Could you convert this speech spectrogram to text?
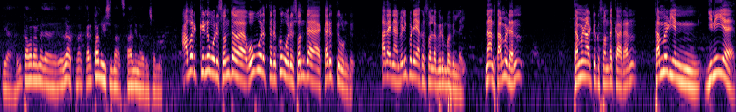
இல்லையா? அது தவறான இதாக கரெக்டான விஷயம் தான் ஸ்டாலின் அவர்கள் சொன்னது. அவருக்குன்னு ஒரு சொந்த ஒவ்வொருத்தருக்கும் ஒரு சொந்த கருத்து உண்டு. அதை நான் வெளிப்படையாக சொல்ல விரும்பவில்லை. நான் தமிழன் தமிழ்நாட்டுக்கு சொந்தக்காரன் தமிழ் என் இனிய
